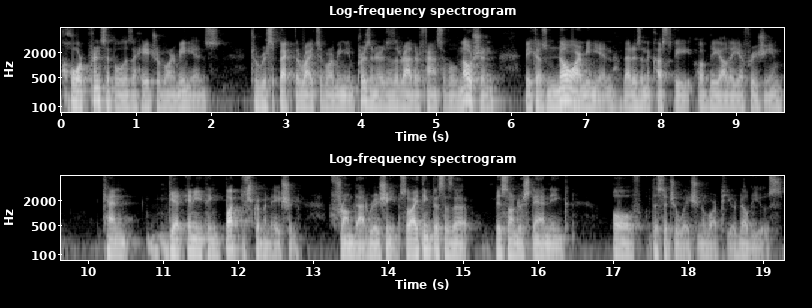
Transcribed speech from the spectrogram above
core principle is a hatred of Armenians to respect the rights of Armenian prisoners is a rather fanciful notion because no Armenian that is in the custody of the Aliyev regime can get anything but discrimination from that regime. So I think this is a misunderstanding of the situation of our POWs.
